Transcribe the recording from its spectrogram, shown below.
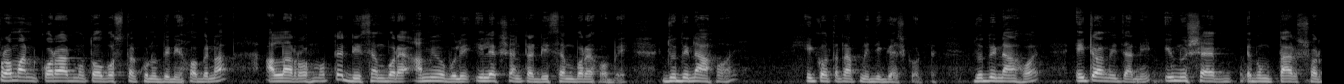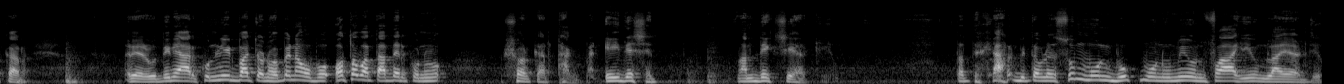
প্রমাণ করার মতো অবস্থা কোনো দিনই হবে না। আল্লাহর রহমতে ডিসেম্বরে, আমিও বলি ইলেকশনটা ডিসেম্বরে হবে। যদি না হয়, এই কথাটা আপনি জিজ্ঞেস করতে, যদি না হয় এইটা আমি জানি। ইউনুস সাহেব এবং তার সরকার এর অধীনে আর কোনো নির্বাচন হবে না অথবা তাদের কোনো সরকার থাকবে। এই দেশে আমি দেখছি আর কি। তাদেরকে আরবিতে বলে সুমুন বুকমুন উমিউন ফা হিউম লায়ার জিউ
